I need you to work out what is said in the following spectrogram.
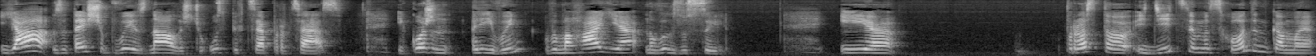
я за те, щоб ви знали, що успіх це процес, і кожен рівень вимагає нових зусиль. І просто йдіть цими сходинками.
